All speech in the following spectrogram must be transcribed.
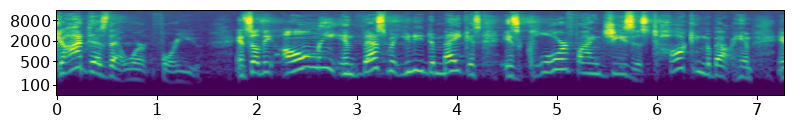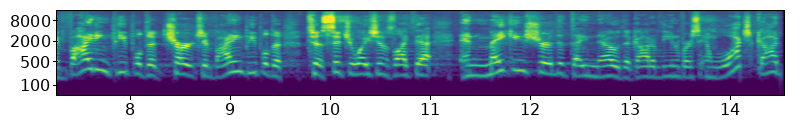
God does that work for you. And so the only investment you need to make is, is glorifying Jesus, talking about him, inviting people to church, inviting people to, to situations like that, and making sure that they know the God of the universe. And watch God,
